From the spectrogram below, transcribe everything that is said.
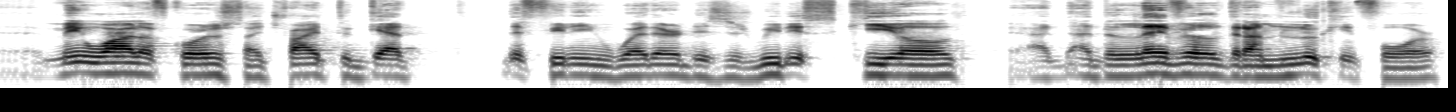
Uh, meanwhile, of course, I try to get the feeling whether this is really skilled at, at the level that I'm looking for.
